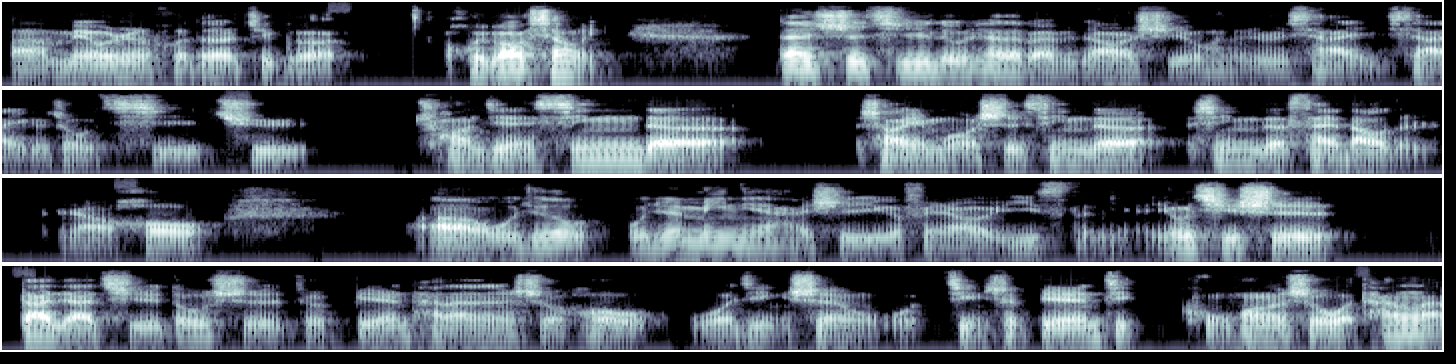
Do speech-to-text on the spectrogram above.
啊没有任何的这个回报效应。但是其实留下的百分之二十有可能就是下一下一个周期去创建新的商业模式、新的新的赛道的人。然后啊，我觉得我觉得明年还是一个非常有意思的年，尤其是。大家其实都是，就是别人贪婪的时候我谨慎，我谨慎；别人紧恐慌的时候我贪婪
